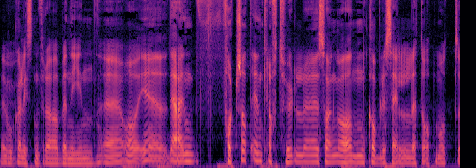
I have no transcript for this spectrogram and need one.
vokalisten fra Benin. Uh, og ja, det er en, fortsatt en kraftfull sang, og han kobler selv dette opp mot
